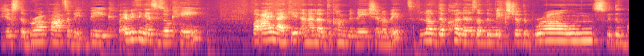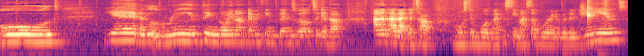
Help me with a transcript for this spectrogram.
Just the bra part's a bit big, but everything else is okay. But I like it and I love the combination of it. Love the colors of the mixture of the browns with the gold. Yeah, the little green thing going on. Everything blends well together and I like the top most important I can see myself wearing it with the jeans.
